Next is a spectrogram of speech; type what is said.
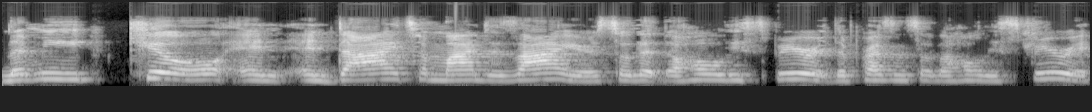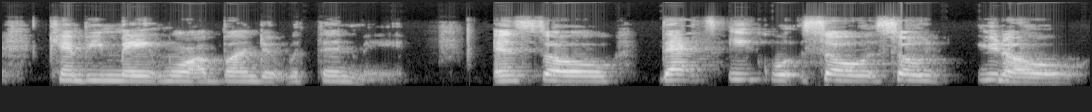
let me kill and, and die to my desires so that the Holy Spirit, the presence of the Holy Spirit can be made more abundant within me and so that's equal so so you know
